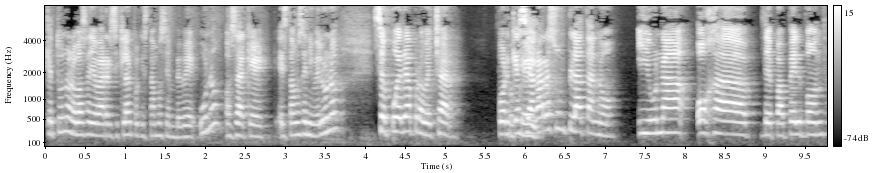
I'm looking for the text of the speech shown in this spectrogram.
que tú no lo vas a llevar a reciclar porque estamos en bebé 1, o sea que estamos en nivel 1, se puede aprovechar. Porque si agarras un plátano y una hoja de papel bond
